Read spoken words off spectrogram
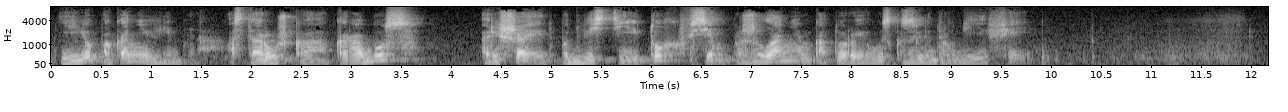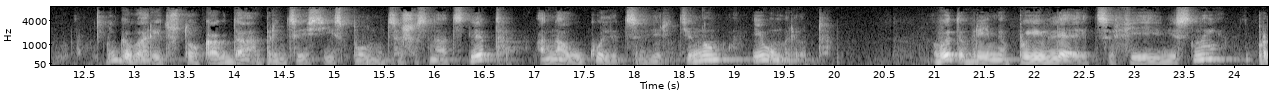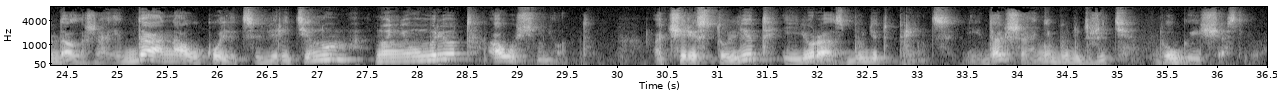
Ее пока не видно. А старушка Карабос решает подвести итог всем пожеланиям, которые высказали другие феи и говорит, что когда принцессе исполнится 16 лет, она уколется веретеном и умрет. В это время появляется фея весны и продолжает. Да, она уколется веретеном, но не умрет, а уснет. А через сто лет ее разбудит принц. И дальше они будут жить долго и счастливо.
